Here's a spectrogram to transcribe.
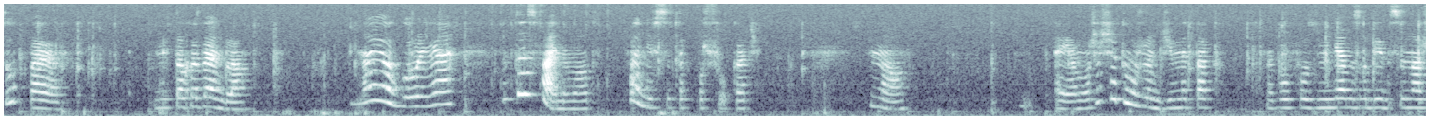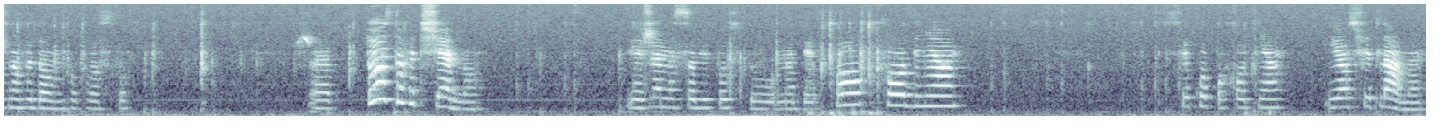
Super. I trochę węgla. No i ogólnie no to jest fajny mod. Fajnie się tak poszukać. No. Ej, a może się tu urządzimy tak? Albo pozmieniamy, zrobimy sobie nasz nowy dom po prostu. Że tu jest trochę ciemno. Bierzemy sobie po prostu najpierw pochodnia. Zwykła pochodnia. I rozświetlamy.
